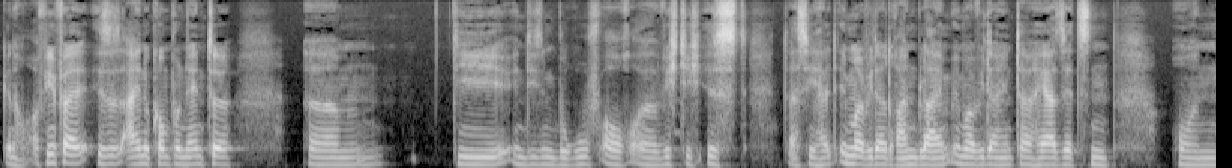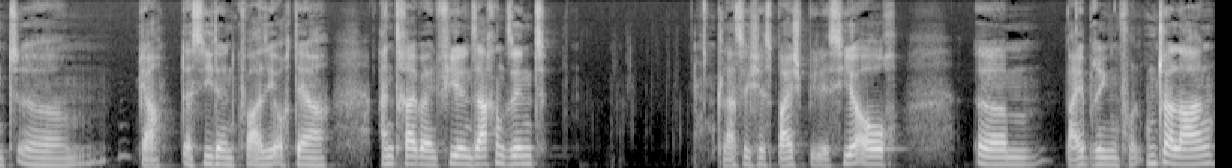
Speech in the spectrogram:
Genau, auf jeden Fall ist es eine Komponente, ähm, die in diesem Beruf auch äh, wichtig ist, dass sie halt immer wieder dranbleiben, immer wieder hinterher sitzen und ähm, ja, dass sie dann quasi auch der Antreiber in vielen Sachen sind Klassisches Beispiel ist hier auch ähm, Beibringen von Unterlagen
